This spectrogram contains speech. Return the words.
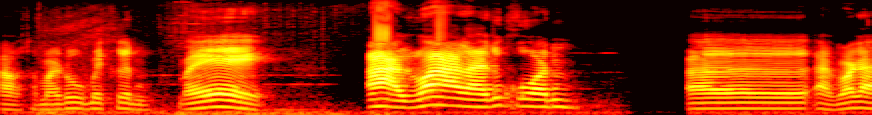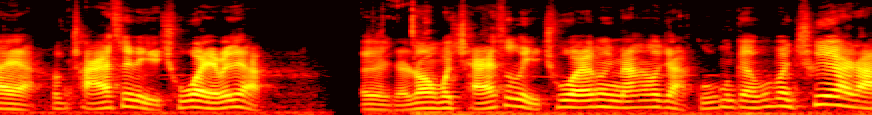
อ้าวทำไมรูปไม่ขึ้นนี่อ่านว่าอะไรทุกคน เอ่ออ่านว่าอะไรอะต้องใช้สิริช่วยไหมเนี่ยเออเดี๋ยวลองไปใช้สิริช่วยนึงนะเราอยากรู้เหมือนกันว่ามันชื่ออะไร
